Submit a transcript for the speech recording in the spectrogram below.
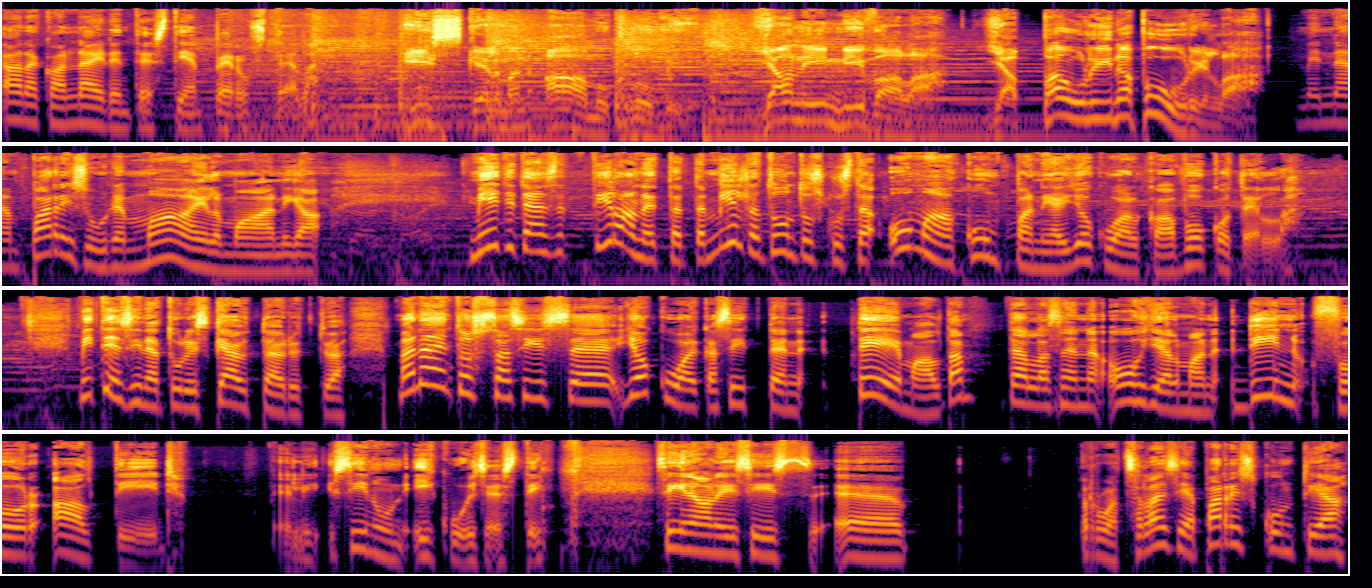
ainakaan näiden testien perusteella. Iskelmän aamuklubi. Jani Nivala ja Pauliina Puurila. Mennään parisuhden maailmaan ja mietitään sitä tilannetta, että miltä tuntuisi, kun sitä omaa kumppania joku alkaa vokotella. Miten siinä tulisi käyttäydyttyä? Mä näin tuossa siis eh, joku aika sitten teemalta tällaisen ohjelman Din for Altid, eli sinun ikuisesti. Siinä oli siis äh, ruotsalaisia pariskuntia, äh,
